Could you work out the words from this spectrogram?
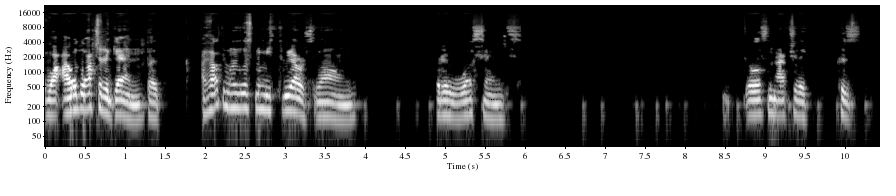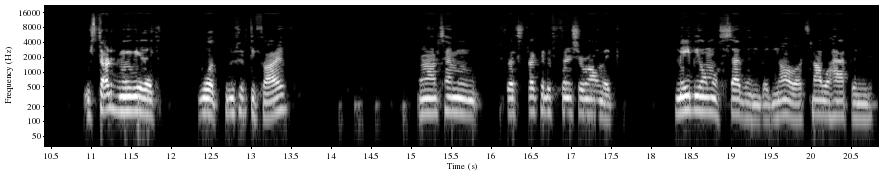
Well, I would watch it again, but I thought the movie was gonna be three hours long, but it wasn't. It wasn't actually because we started the movie like what three fifty five. Around time we expected to finish around like maybe almost seven, but no, that's not what happened.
